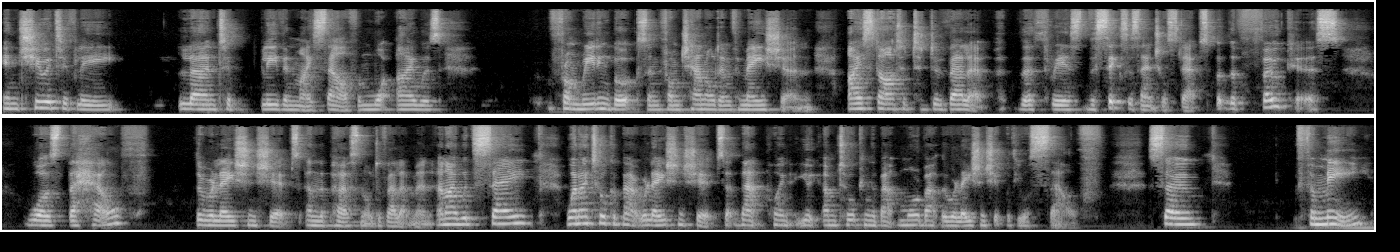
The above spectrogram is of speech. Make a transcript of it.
intuitively learned to believe in myself and what I was from reading books and from channeled information i started to develop the three the six essential steps but the focus was the health the relationships and the personal development. And I would say, when I talk about relationships, at that point, you, I'm talking about more about the relationship with yourself. So, for me,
